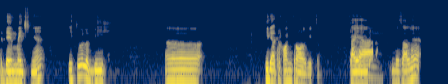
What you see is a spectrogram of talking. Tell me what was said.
damage-nya itu lebih uh, tidak terkontrol gitu. Kayak misalnya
